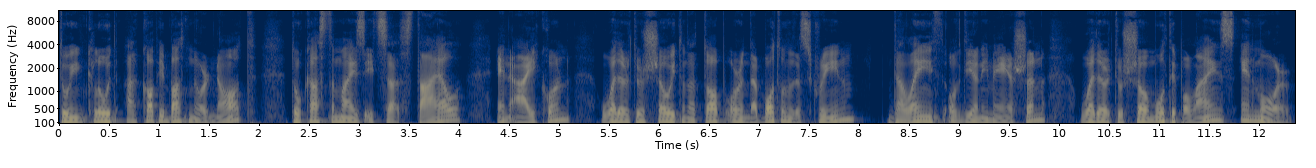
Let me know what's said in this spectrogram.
to include a copy button or not, to customize its uh, style, an icon, whether to show it on the top or on the bottom of the screen, the length of the animation, whether to show multiple lines, and more.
